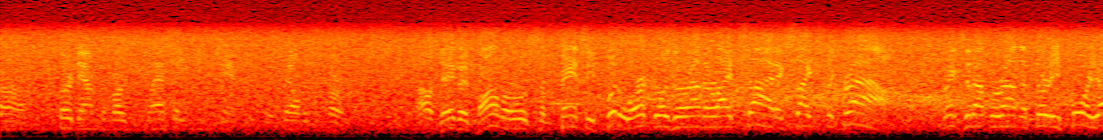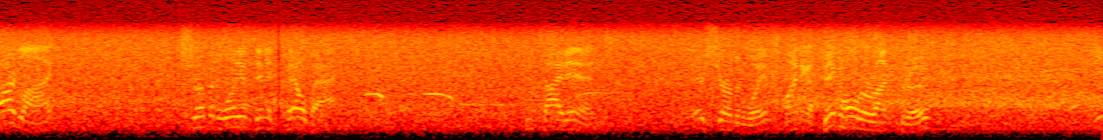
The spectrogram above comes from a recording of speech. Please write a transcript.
uh, third down conversion, last 18 chances. They failed to convert. Well, David Palmer with some fancy footwork goes around the right side, excites the crowd. Brings it up around the 34-yard line. Sherman Williams in at tailback. Two tight ends. There's Sherman Williams finding a big hole to run through. He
